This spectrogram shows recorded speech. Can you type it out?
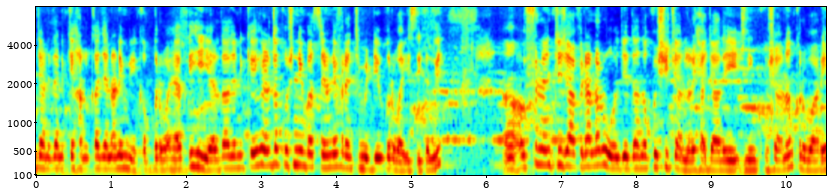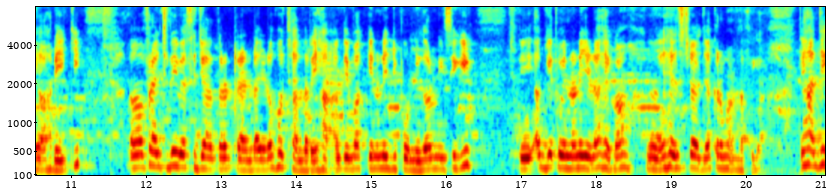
ਜਾਣੇ ਜਾਣੀ ਕਿ ਹਲਕਾ ਜਿਹਾ ਇਹਨਾਂ ਨੇ ਮੇਕਅਪ ਕਰਵਾਇਆ ਸੀ ਹੇਅਰ ਦਾ, ਜਾਣੀ ਕਿ ਹੇਅਰ ਦਾ ਕੁਝ ਨਹੀਂ, ਬਸ ਇਹਨਾਂ ਨੇ ਫ੍ਰੈਂਚ ਵੀਡੀਓ ਕਰਵਾਈ ਸੀ ਇਕੱਲੀ। ਫ੍ਰੈਂਚ ਜਾਂ ਫਿਰ ਹੈ ਨਾ ਰੋਲ ਜਿੱਦਾਂ ਦਾ ਕੁਛ ਹੀ ਚੱਲ ਰਿਹਾ, ਜ਼ਿਆਦਾ ਨਹੀਂ ਕੁਛ ਹੈ ਨਾ ਕਰਵਾ ਰਿਹਾ ਹਰੇਕ ਹੀ। ਫ੍ਰੈਂਚ ਦੀ ਵੈਸੇ ਜ਼ਿਆਦਾਤਰ ਟ੍ਰੈਂਡ ਆ ਜਿਹੜਾ, ਉਹ ਚੱਲ ਰਿਹਾ ਅਤੇ ਬਾਕੀ ਇਹਨਾਂ ਨੇ ਜਪੋਨੀ ਕਰਨੀ ਸੀਗੀ। ਅਤੇ ਅੱਗੇ ਤੋਂ ਇਹਨਾਂ ਨੇ ਜਿਹੜਾ ਹੈਗਾ ਹੇਅਰ ਸਟਾਈਲ ਜਿਹਾ ਕਰਵਾਉਣਾ ਸੀਗਾ। ਅਤੇ ਹਾਂਜੀ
